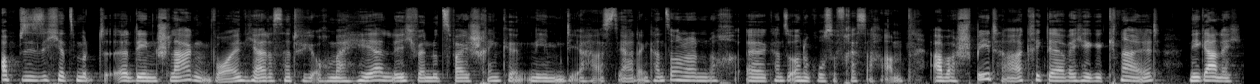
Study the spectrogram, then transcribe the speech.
ob sie sich jetzt mit äh, denen schlagen wollen. Ja, das ist natürlich auch immer herrlich, wenn du zwei Schränke neben dir hast. Ja, dann kannst du auch noch, äh, kannst du auch eine große Fresse haben. Aber später kriegt er ja welche geknallt, Nee, gar nicht.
